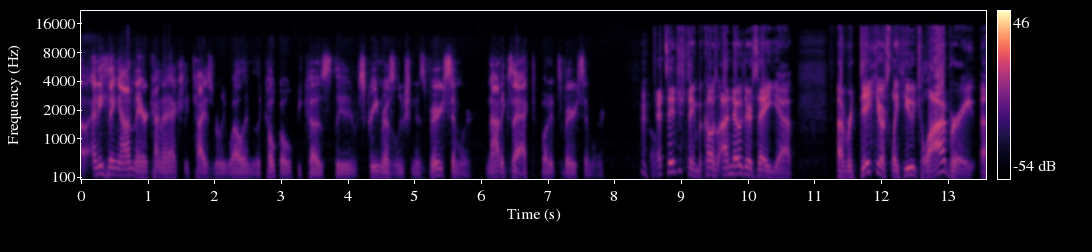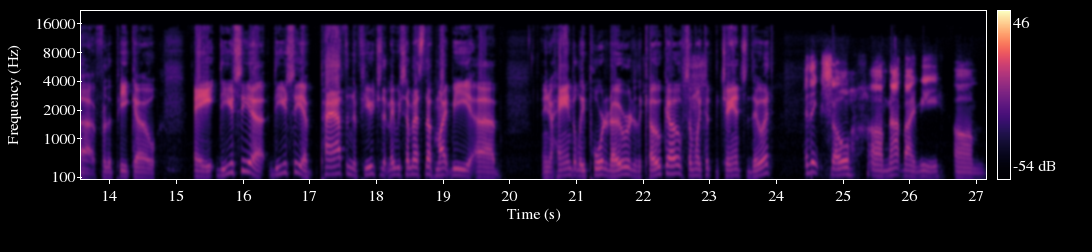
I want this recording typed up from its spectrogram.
uh, anything on there kind of actually ties really well into the coco because the screen resolution is very similar. Not exact but it's very similar. That's interesting because I know there's a uh, a ridiculously huge library uh, for the Pico Eight. Do you see a Do you see a path in the future that maybe some of that stuff might be uh, you know handily ported over to the Coco if somebody took the chance to do it? i think so um, not by me um,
